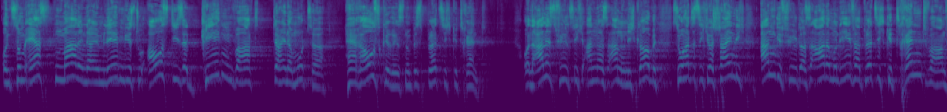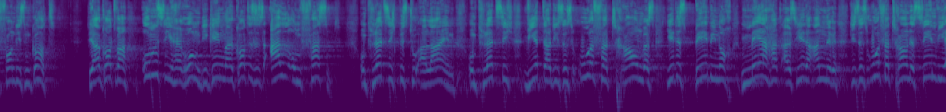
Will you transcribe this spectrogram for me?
Und zum ersten Mal in deinem Leben wirst du aus dieser Gegenwart deiner Mutter herausgerissen und bist plötzlich getrennt. Und alles fühlt sich anders an. Und ich glaube, so hat es sich wahrscheinlich angefühlt, dass Adam und Eva plötzlich getrennt waren von diesem Gott. Ja, Gott war um sie herum. Die Gegenwart Gottes ist allumfassend. Und plötzlich bist du allein. Und plötzlich wird da dieses Urvertrauen, was jedes Baby noch mehr hat als jeder andere. Dieses Urvertrauen, das sehen wir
